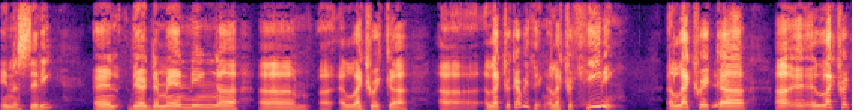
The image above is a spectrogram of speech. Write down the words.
in the city, and they're demanding uh, um, uh, electric uh, uh electric everything, electric heating, electric yeah. Uh, uh, electric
